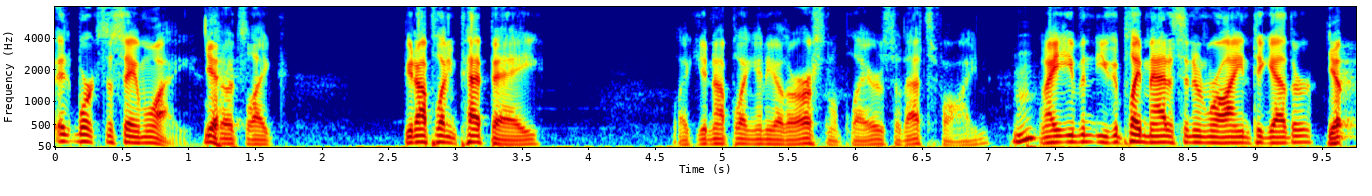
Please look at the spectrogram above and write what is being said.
it works the same way. Yeah. So it's like if you're not playing Pepe, like you're not playing any other Arsenal players, so that's fine. Hmm? And I even you could play Maddison and Ryan together Yep.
